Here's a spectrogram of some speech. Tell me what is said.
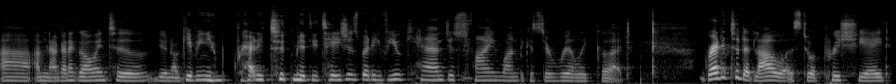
Uh, i'm not going to go into you know giving you gratitude meditations but if you can just find one because they're really good. Gratitude allow us to appreciate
